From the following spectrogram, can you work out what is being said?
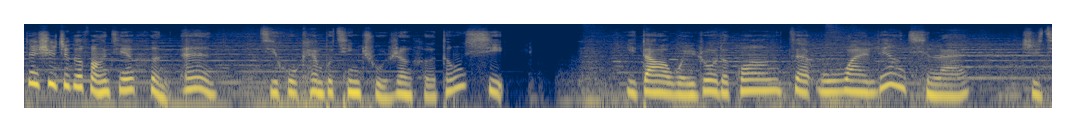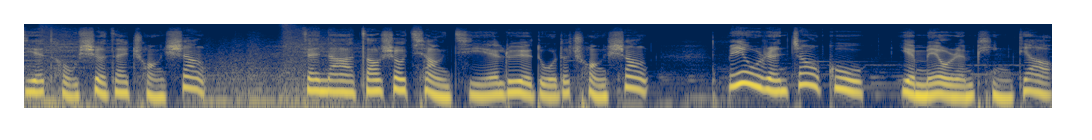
但是这个房间很暗，几乎看不清楚任何东西。一道微弱的光在屋外亮起来，直接投射在床上。在那遭受抢劫掠夺的床上，没有人照顾，也没有人凭吊，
